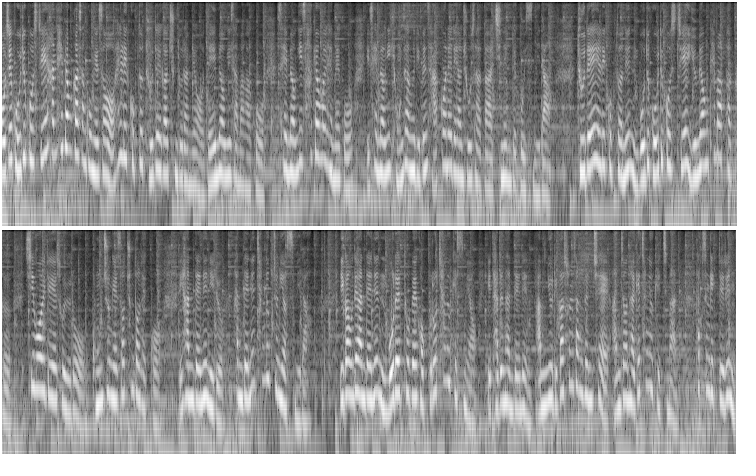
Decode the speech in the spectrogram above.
어제 골드코스트의 한 해변가 상공에서 헬리콥터 두 대가 충돌하며 4명이 사망하고 3명이 사경을 헤매고 3명이 경상을 입은 사건에 대한 조사가 진행되고 있습니다. 두 대의 헬리콥터는 모두 골드코스트의 유명 테마파크 시월드의 소유로 공중에서 충돌했고 한 대는 이륙, 한 대는 착륙 중이었습니다. 이 가운데 한 대는 모래톱에 거꾸로 착륙했으며 다른 한 대는 앞유리가 손상된 채 안전하게 착륙했지만 탑승객들은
